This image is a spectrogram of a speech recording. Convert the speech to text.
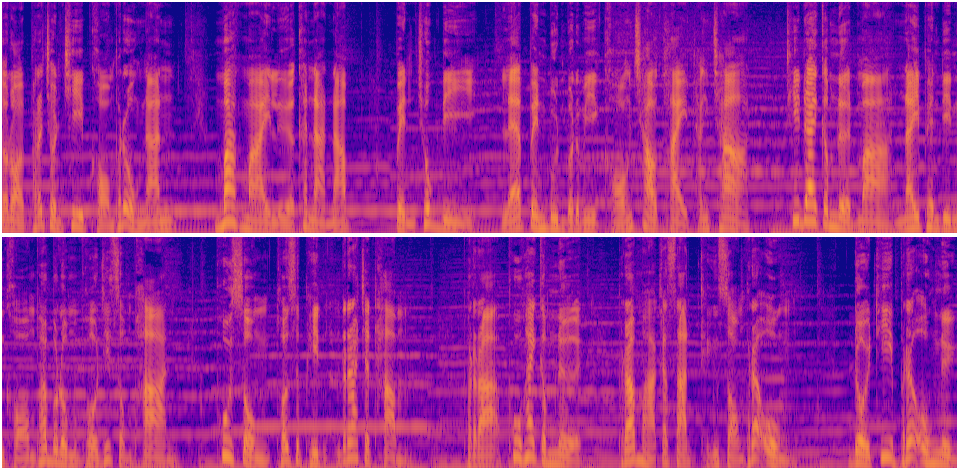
ตลอดพระชนชีพของพระองค์นั้น มากมายเหลือขนาดนับ เป็นโชคดี และเป็นบุญบารมีของชาวไทยทั้งชาติ ที่ได้กำเนิดมาในแผ่นดินของพระบรมโพธิสมภารผู้ทรงทศพิษราชธรรม พระผู้ให้กำเนิดพระมหากษัตริย์ถึงสองพระองค์ โดยที่พระองค์หนึ่ง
